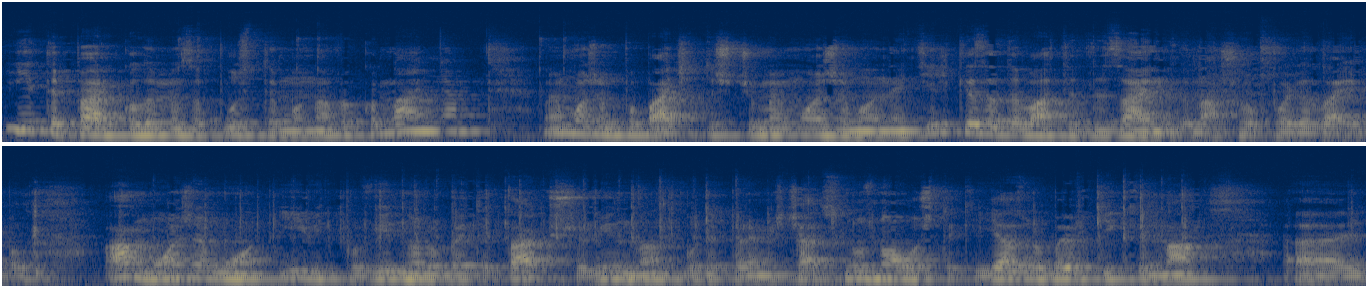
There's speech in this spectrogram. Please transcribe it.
І тепер, коли ми запустимо на виконання, ми можемо побачити, що ми можемо не тільки задавати дизайн для нашого поля лейбл, а можемо і відповідно робити так, що він у нас буде переміщатися. Ну, знову ж таки, я зробив тільки на е,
